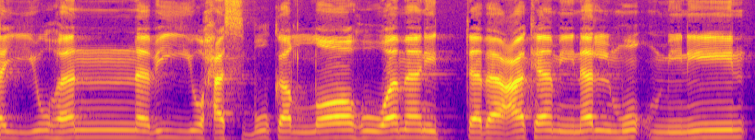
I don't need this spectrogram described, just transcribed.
أيها النبي حسبك الله ومن اتبعك من المؤمنين.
